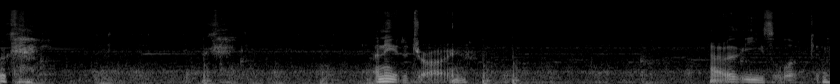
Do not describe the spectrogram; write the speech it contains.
Okay. Okay. Need a drawing. How are these looking?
